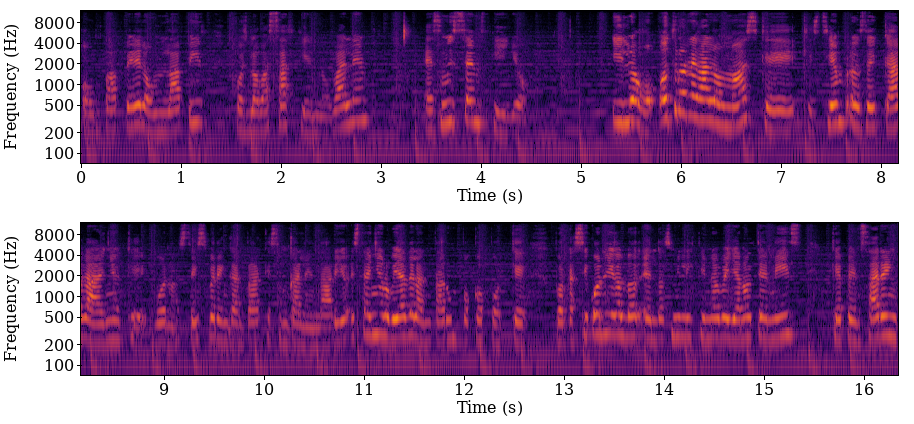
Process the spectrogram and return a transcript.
o un papel o un lápiz, pues lo vas haciendo, ¿vale? Es muy sencillo. Y luego, otro regalo más que, siempre os doy cada año, que bueno, estoy súper encantada, que es un calendario. Este año lo voy a adelantar un poco, ¿por qué? Porque así cuando llega el, 2019 ya no tenéis que pensar en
